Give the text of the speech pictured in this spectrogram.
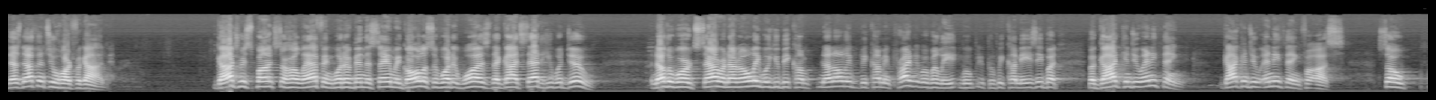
There's nothing too hard for God. God's response to her laughing would have been the same regardless of what it was that God said he would do. In other words, Sarah, not only will you become, not only becoming pregnant will, be, will become easy, but but God can do anything. God can do anything for us. So,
